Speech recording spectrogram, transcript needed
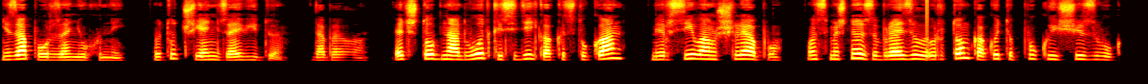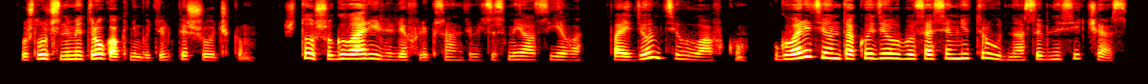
«Не запор занюханный, но тут ж я не завидую», — добавил он. «Это чтоб над водкой сидеть, как истукан, мерси вам шляпу, он смешно изобразил ртом какой-то пукающий звук. Уж лучше на метро как-нибудь или пешочком. Что ж, уговорили, Лев Александрович, засмеялась Ева. Пойдемте в лавку. Уговорить ее на такое дело было совсем нетрудно, особенно сейчас.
